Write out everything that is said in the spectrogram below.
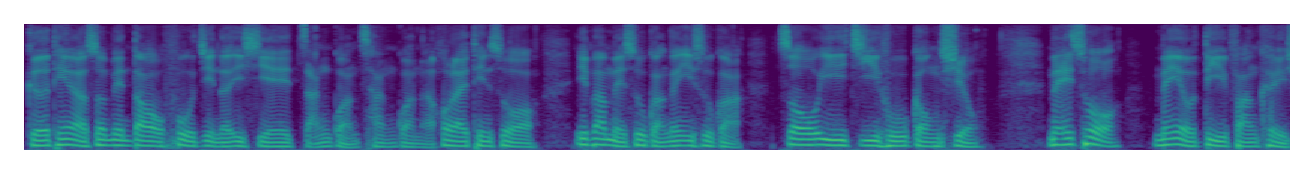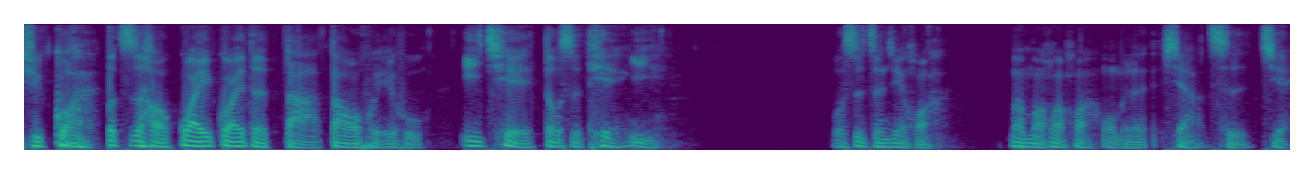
隔天啊顺便到附近的一些展馆参观了。后来听说，一般美术馆跟艺术馆周一几乎公休，没错，没有地方可以去逛，我只好乖乖的打道回府。一切都是天意。我是曾建华，慢慢画画，我们下次见。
